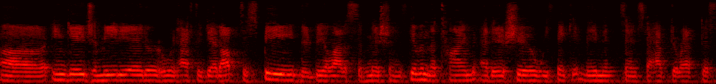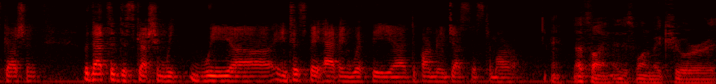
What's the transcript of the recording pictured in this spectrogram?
uh, engage a mediator who would have to get up to speed. There'd be a lot of submissions. Given the time at issue, we think it may make sense to have direct discussion. But that's a discussion we, we uh, anticipate having with the uh, Department of Justice tomorrow. Okay, that's fine. I just want to make sure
